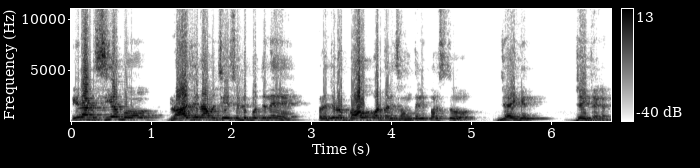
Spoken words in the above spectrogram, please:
నీలాంటి సీఎం రాజీనామా చేసి వెళ్ళిపోతేనే ప్రజలు బాగుపడతారు బాగుపడతారని తెలియపరుస్తూ జై హింద్ జై జగన్.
